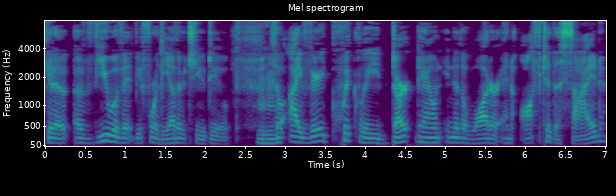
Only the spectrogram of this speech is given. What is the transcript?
get a, a view of it before the other two do Mhm. so I very quickly dart down into the water and off to the side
